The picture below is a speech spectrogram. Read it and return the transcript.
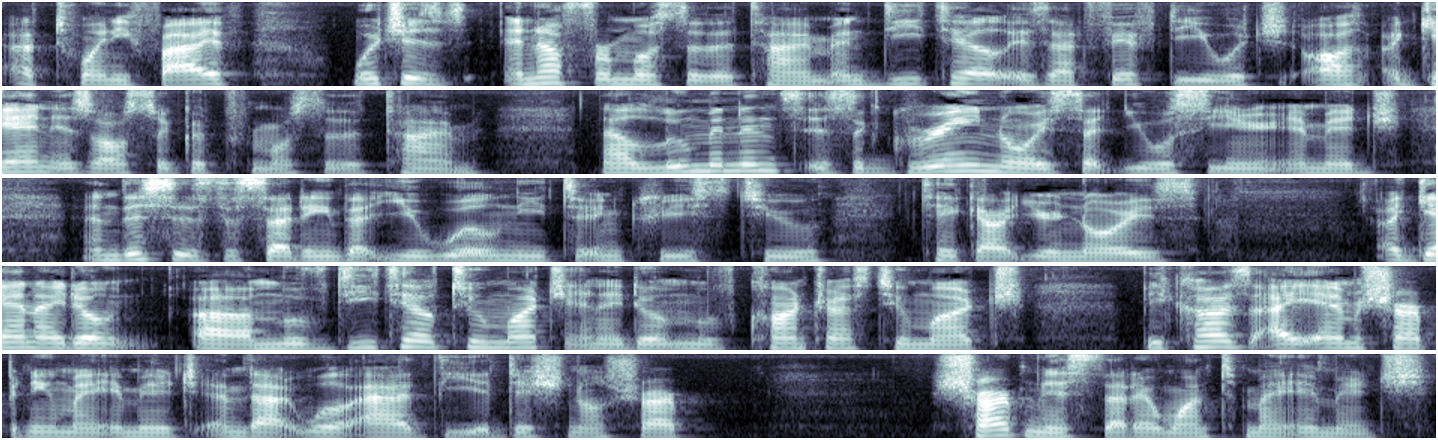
at 25, which is enough for most of the time. And detail is at 50, which again is also good for most of the time. Now, luminance is the gray noise that you will see in your image. And this is the setting that you will need to increase to take out your noise. Again, I don't uh, move detail too much and I don't move contrast too much because I am sharpening my image and that will add the additional sharp sharpness that I want to my image.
